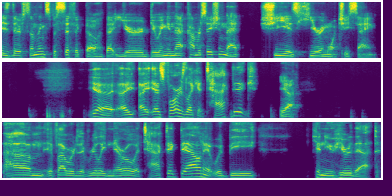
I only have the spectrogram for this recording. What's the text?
is there something specific though that you're doing in that conversation that she is hearing what she's saying? Yeah i, I as far as like a tactic yeah. um if i were to really narrow a tactic down it would be can you hear that?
